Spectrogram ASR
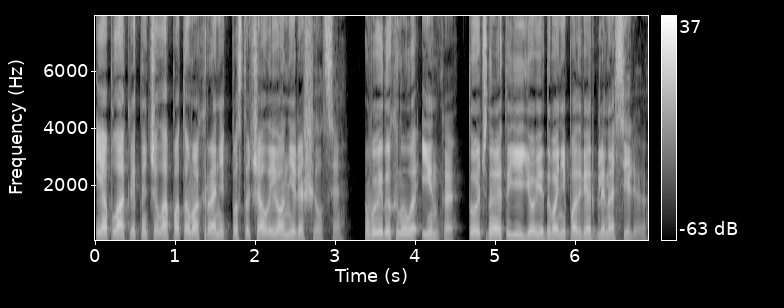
Я плакать начала, потом охранник постучал, и он не решился. Выдохнула Инка, точно это ее едва не подвергли насилию.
